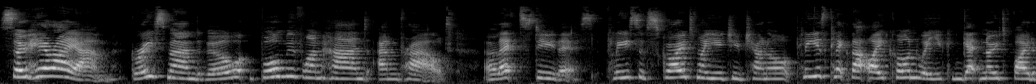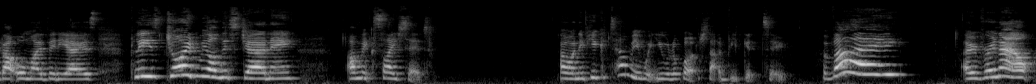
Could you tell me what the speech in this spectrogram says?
So here I am, Grace Mandeville, born with one hand and proud. Let's do this. Please subscribe to my YouTube channel. Please click that icon where you can get notified about all my videos. Please join me on this journey. I'm excited. Oh, and if you could tell me what you want to watch, that would be good too. Bye bye! Over and out.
